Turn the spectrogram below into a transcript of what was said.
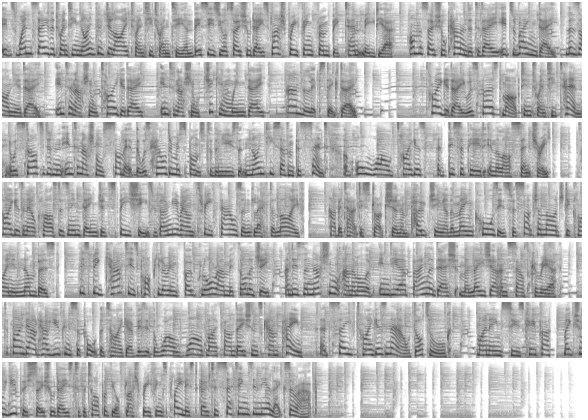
It's Wednesday, the 29th of July 2020, and this is your Social Days flash briefing from Big Tent Media. On the social calendar today, it's Rain Day, Lasagna Day, International Tiger Day, International Chicken Wing Day, and Lipstick Day. Tiger Day was first marked in 2010. It was started at an international summit that was held in response to the news that 97% of all wild tigers had disappeared in the last century. Tigers are now classed as an endangered species, with only around 3,000 left alive. Habitat destruction and poaching are the main causes for such a large decline in numbers. This big cat is popular in folklore and mythology and is the national animal of India, Bangladesh, Malaysia, and South Korea. Find out how you can support the tiger, visit the World Wildlife Foundation's campaign at savetigersnow.org. My name's Suze Cooper. Make sure you push Social Days to the top of your Flash Briefings playlist. Go to Settings in the Alexa app.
